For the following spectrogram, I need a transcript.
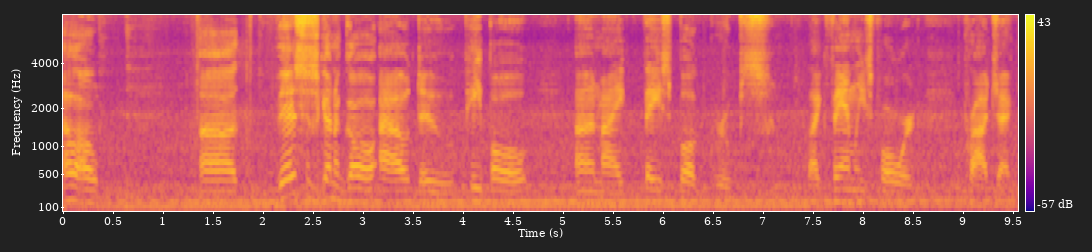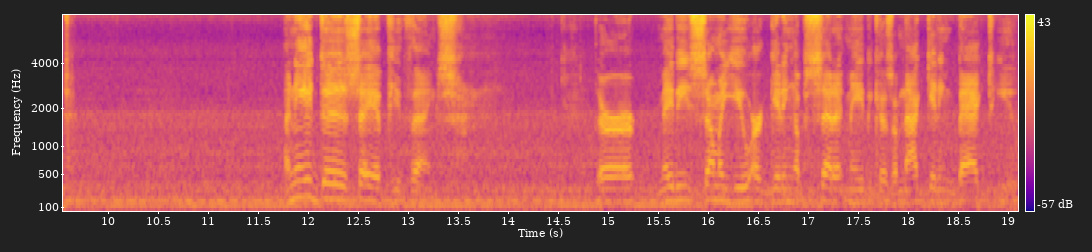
Hello. Uh, this is going to go out to people on my Facebook groups, like Families Forward Project. I need to say a few things. There are, maybe some of you are getting upset at me because I'm not getting back to you.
